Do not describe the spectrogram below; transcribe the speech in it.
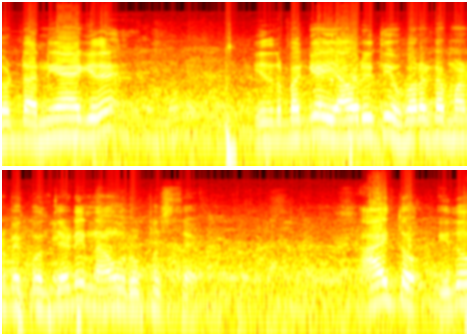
ದೊಡ್ಡ ಅನ್ಯಾಯ ಆಗಿದೆ. ಇದ್ರ ಬಗ್ಗೆ ಯಾವ ರೀತಿ ಹೋರಾಟ ಮಾಡಬೇಕು ಅಂತೇಳಿ ನಾವು ರೂಪಿಸ್ತೇವೆ. ಆಯಿತು, ಇದು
